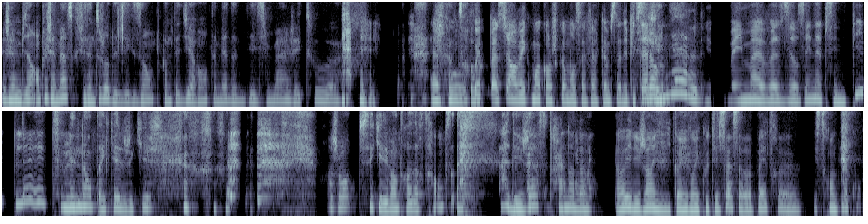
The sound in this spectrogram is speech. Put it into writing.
J'aime bien. En plus, j'aime bien parce que tu donnes toujours des exemples, comme tu as dit avant, tu aimes bien donner des images et tout. Il eh, faut, être patient avec moi quand je commence à faire comme ça. Depuis tout à l'heure. C'est génial. Maïma, elle va se dire Zeynep, c'est une pipelette. Mais non, t'inquiète, je kiffe. Franchement, tu sais qu'il est 23h30. ah, déjà, subhanallah. Ah oui, les gens, quand ils vont écouter ça, ça va pas être. Euh, ils se rendent pas compte.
